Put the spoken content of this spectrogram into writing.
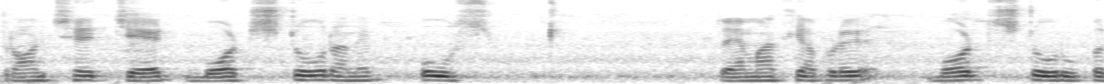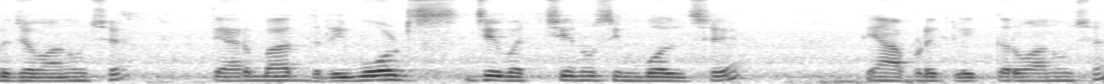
ત્રણ છે, ચેટ, બોટ સ્ટોર અને પોસ્ટ. તો એમાંથી આપણે બોટ સ્ટોર ઉપર જવાનું છે. ત્યારબાદ રિવોર્ડ્સ જે વચ્ચેનું સિમ્બોલ છે, ત્યાં આપણે ક્લિક કરવાનું છે.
